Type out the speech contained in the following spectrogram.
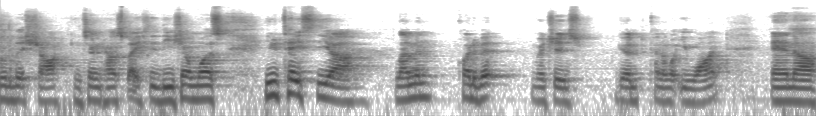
little bit shocked considering how spicy the Dijon was. You taste the uh, lemon quite a bit, which is good, kind of what you want. And uh,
